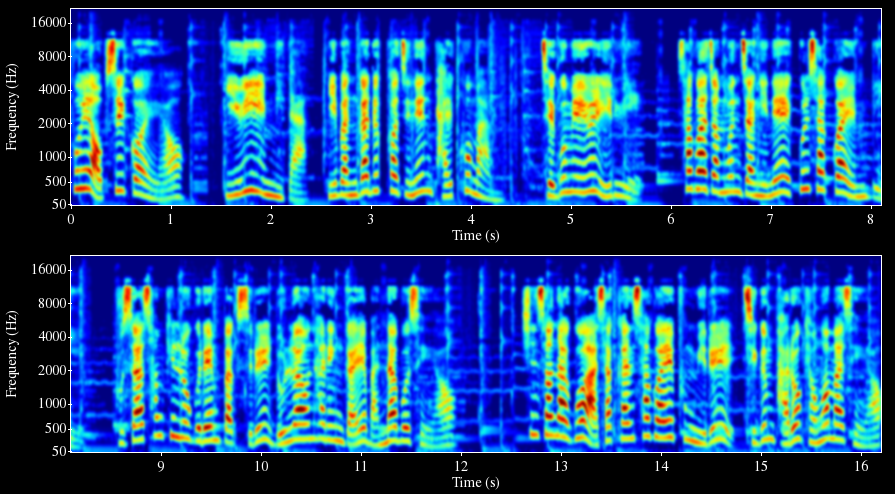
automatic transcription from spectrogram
후회 없을 거예요. 2위입니다. 입안 가득 퍼지는 달콤함. 재구매율 1위. 사과 전문 장인의 꿀사과 MB. 부사 3kg 박스를 놀라운 할인가에 만나보세요. 신선하고 아삭한 사과의 풍미를 지금 바로 경험하세요.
